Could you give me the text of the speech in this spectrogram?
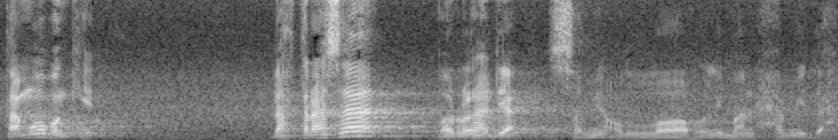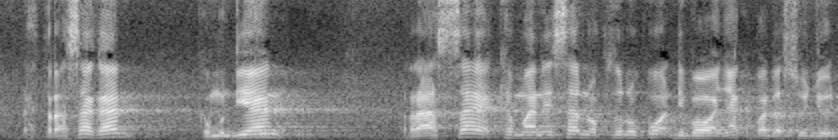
Tak mau bangkit. Dah terasa barulah dia sami Allahu liman hamidah. Dah terasa kan? Kemudian rasa kemanisan waktu rukuk dibawanya kepada sujud.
